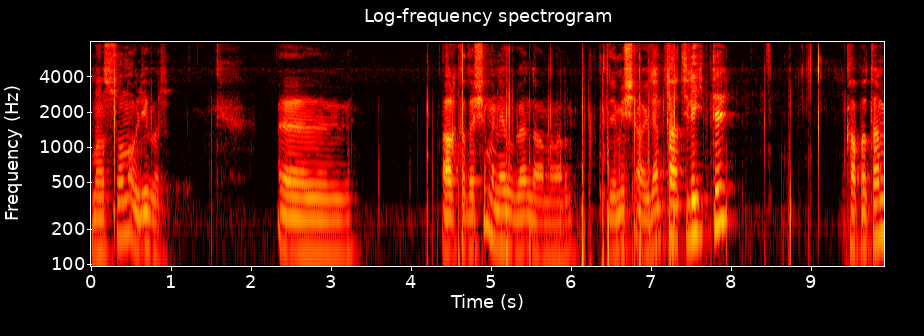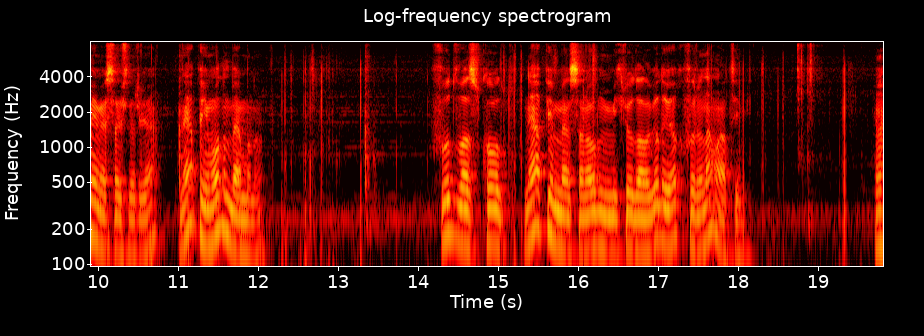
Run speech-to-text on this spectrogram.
Mason Oliver. Ee, arkadaşı mı ne bu ben de anlamadım. Demiş ailem tatile gitti. Kapatamıyor mesajları ya. Ne yapayım oğlum ben bunu? Food was cold. Ne yapayım ben sana oğlum mikrodalga da yok. Fırına mı atayım? Heh.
